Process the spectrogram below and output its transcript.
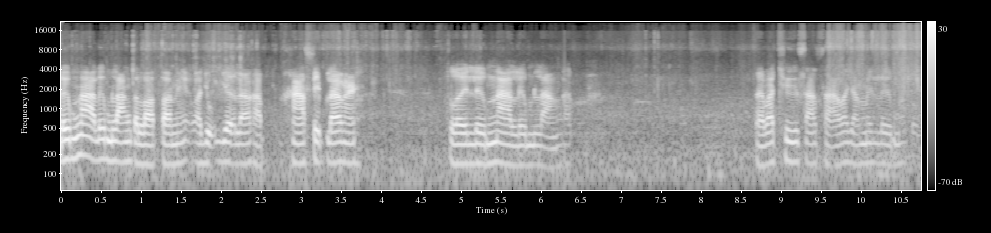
ลืมหน้าลืมลังตลอดตอนนี้ อายุเยอะแล้วครับห้าสิบแล้วไง เลยลืมหน้าลืมหลังครับ แต่ว่าชื่อสาวๆก็ยังไม่ลืมครับผม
